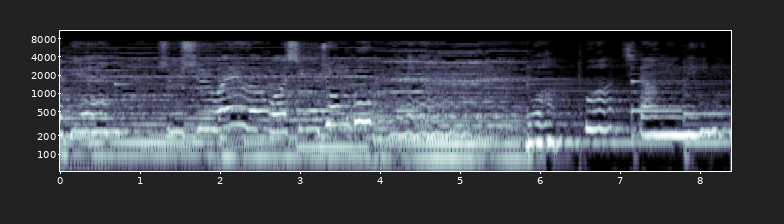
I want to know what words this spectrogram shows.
改变，只是为了我心中不变。我多想你。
